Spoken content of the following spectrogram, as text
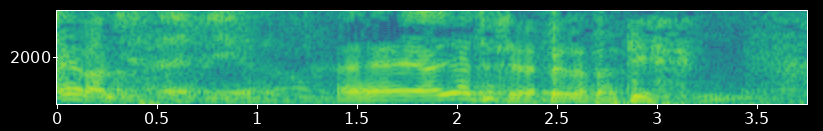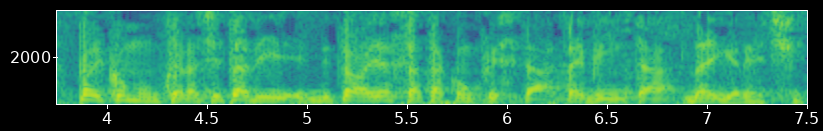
Era... Eh, Aiace si era presa tantissimo. Poi comunque la città di, di Troia è stata conquistata e vinta dai greci.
